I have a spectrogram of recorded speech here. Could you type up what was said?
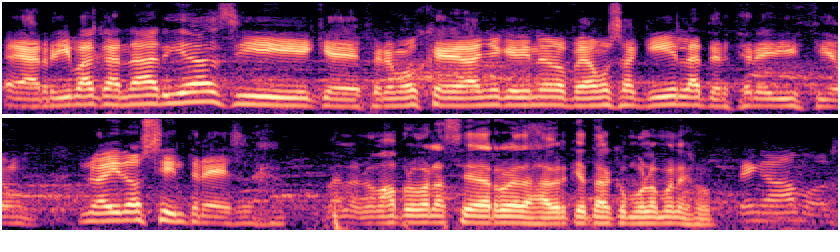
Eh, arriba Canarias y que esperemos que el año que viene nos veamos aquí en la tercera edición. No hay dos sin tres. Bueno, vamos a probar la silla de ruedas, a ver qué tal, cómo lo manejo. Venga, vamos.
